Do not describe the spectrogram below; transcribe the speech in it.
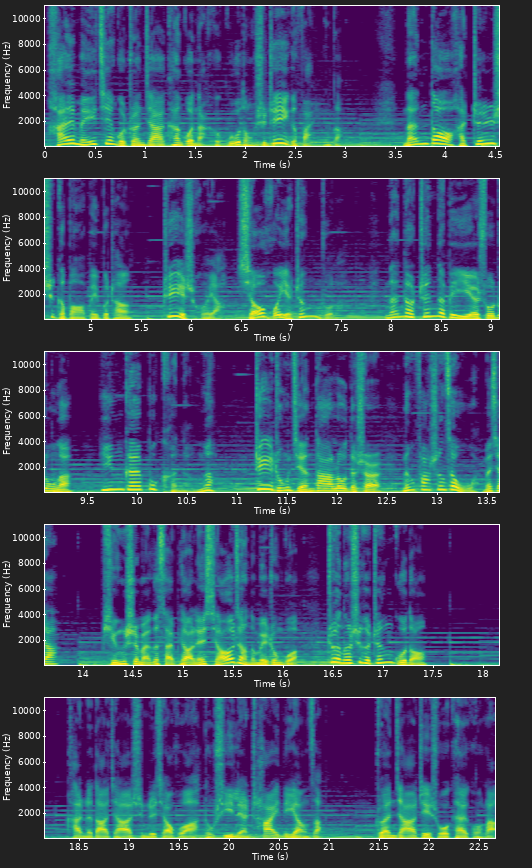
还没见过专家看过哪个古董是这个反应的。难道还真是个宝贝不成？这时候呀，小伙也怔住了。难道真的被爷爷说中了？应该不可能啊！这种捡大漏的事儿能发生在我们家？平时买个彩票连小奖都没中过，这能是个真古董？看着大家，甚至小伙啊，都是一脸诧异的样子。专家这时候开口了，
